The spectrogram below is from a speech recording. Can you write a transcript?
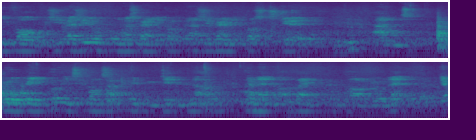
evolve as, you, as you're almost going across, as you're going across this journey mm-hmm. and you're being put into contact with people you didn't know and then they become part of your network? Yeah.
